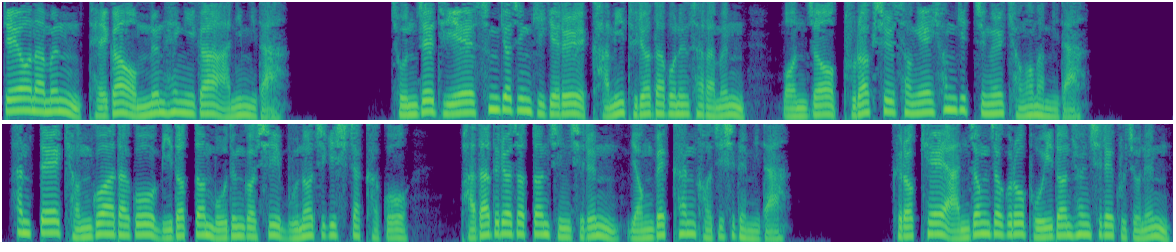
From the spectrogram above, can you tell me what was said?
깨어남은 대가 없는 행위가 아닙니다. 존재 뒤에 숨겨진 기계를 감히 들여다보는 사람은 먼저 불확실성의 현기증을 경험합니다. 한때 견고하다고 믿었던 모든 것이 무너지기 시작하고 받아들여졌던 진실은 명백한 거짓이 됩니다. 그렇게 안정적으로 보이던 현실의 구조는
